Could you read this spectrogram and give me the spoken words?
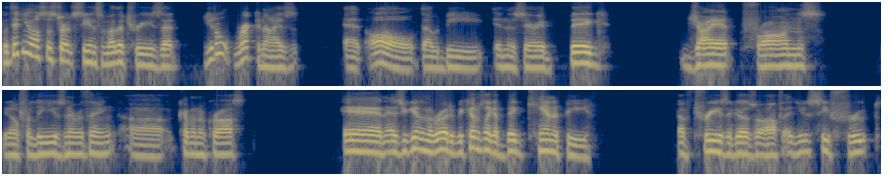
But then you also start seeing some other trees that you don't recognize at all that would be in this area. Big, giant fronds you know, for leaves and everything uh, coming across. And as you get on the road, it becomes like a big canopy of trees that goes off, and you see fruit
